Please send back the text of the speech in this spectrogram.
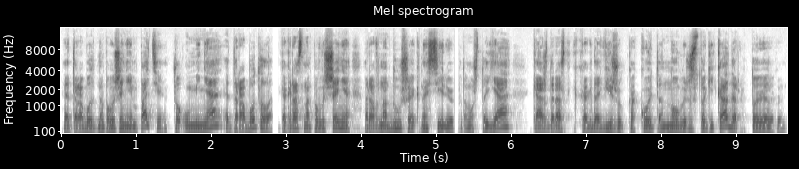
это работает на повышение эмпатии, то у меня это работало как раз на повышение равнодушия к насилию. Потому что я каждый раз, когда вижу какой-то новый жестокий кадр, то я такой,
